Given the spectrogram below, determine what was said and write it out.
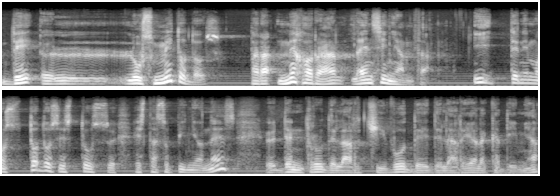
de los métodos para mejorar la enseñanza. Y tenemos todas estas opiniones eh, dentro del archivo de, la Real Academia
